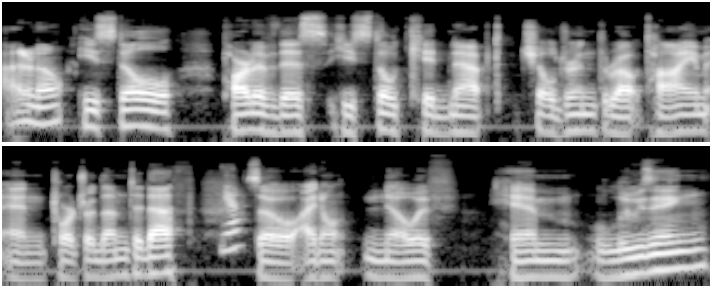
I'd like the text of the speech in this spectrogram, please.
I don't know. He's still part of this. He's still kidnapped children throughout time and tortured them to death. Yeah. So I don't know if him losing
